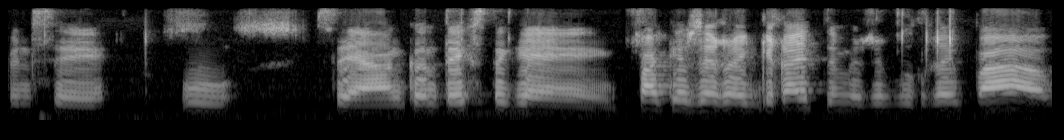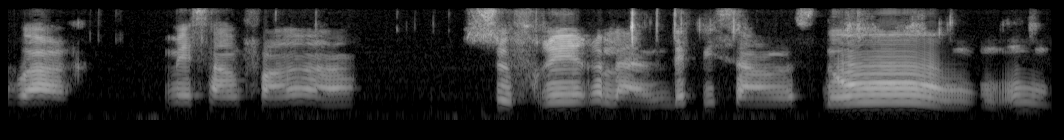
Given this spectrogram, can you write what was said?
penser ou c'est un contexte que pas que je regrette, mais je voudrais pas avoir mes enfants. Hein souffrir la déficience d'eau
